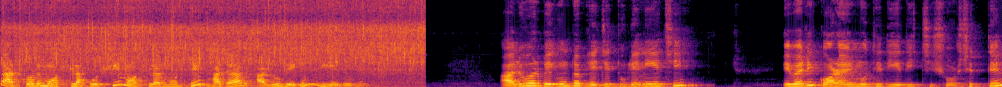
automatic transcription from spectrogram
তারপরে মশলা কষিয়ে মশলার মধ্যে ভাজা আলু বেগুন দিয়ে দেবো। আলু আর বেগুনটা ভেজে তুলে নিয়েছি। এবারে কড়াইয়ের মধ্যে দিয়ে দিচ্ছি সর্ষের তেল।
